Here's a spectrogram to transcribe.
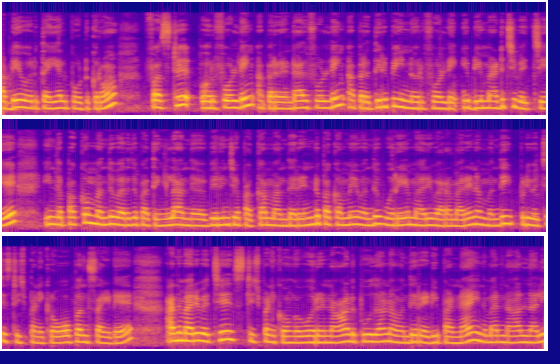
அப்படியே ஒரு தையல் போட்டுக்கிறோம். ஃபஸ்ட்டு ஒரு ஃபோல்டிங் அப்புறம் ரெண்டாவது ஃபோல்டிங் அப்புறம் திருப்பி இன்னொரு ஃபோல்டிங் இப்படி மடித்து வச்சு இந்த பக்கம் வந்து வருது பார்த்திங்களா அந்த விரிஞ்ச பக்கம் அந்த ரெண்டு பக்கமே வந்து ஒரே மாதிரி வர மாதிரி நம்ம வந்து இப்படி வச்சு ஸ்டிச் பண்ணிக்கிறோம். ஓப்பன் சைடு அந்த மாதிரி வச்சு ஸ்டிச் பண்ணிக்கோங்க. ஒரு நாலு பூ தான் நான் வந்து ரெடி பண்ணேன். இந்த மாதிரி நாலு நாள்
